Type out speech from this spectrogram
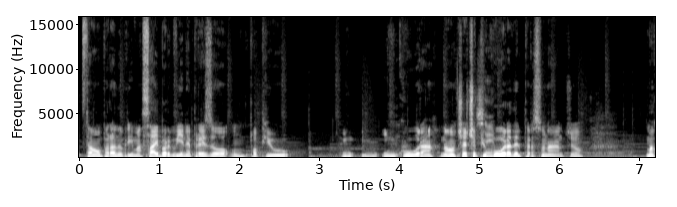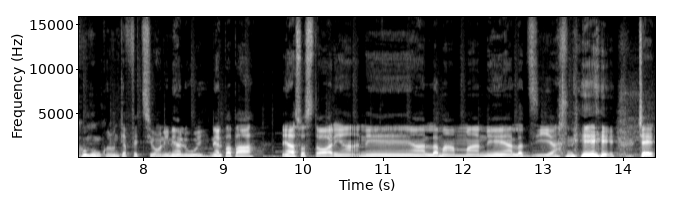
stavamo parlando prima, Cyborg viene preso un po' più in, in cura, no? Cioè c'è più sì. cura del personaggio. Ma comunque non ti affezioni né a lui, né al papà, né alla sua storia, né alla mamma, né alla zia, né... cioè,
